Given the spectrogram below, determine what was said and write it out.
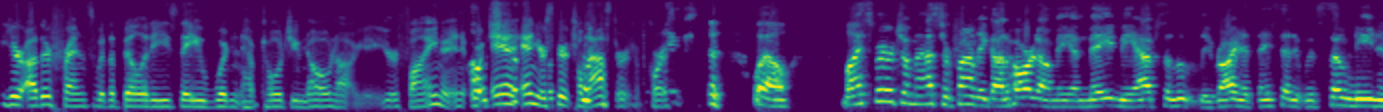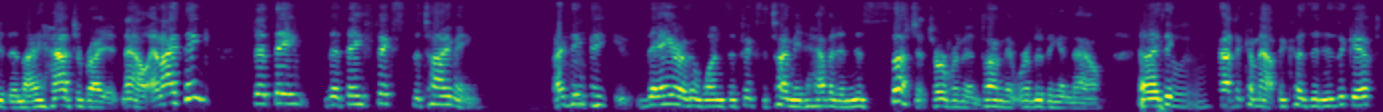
your other friends with abilities, they wouldn't have told you, no, no, you're fine. And, Oh, sure. and, and your spiritual masters, of course. well, my spiritual master finally got hard on me and made me absolutely write it. They said it was so needed and I had to write it now. And I think that they that they fixed the timing. I think mm-hmm. they they are the ones that fixed the timing to have it in this such a turbulent time that we're living in now. And I think it had to come out because it is a gift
